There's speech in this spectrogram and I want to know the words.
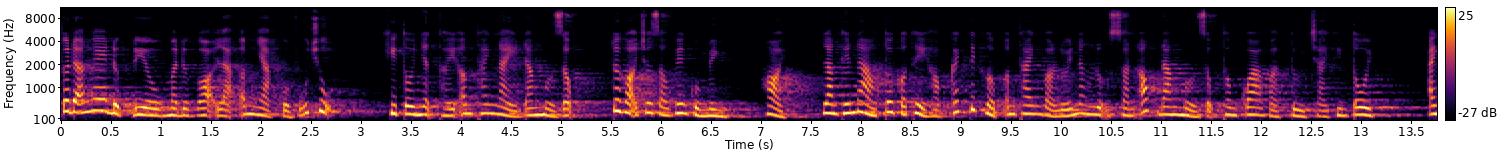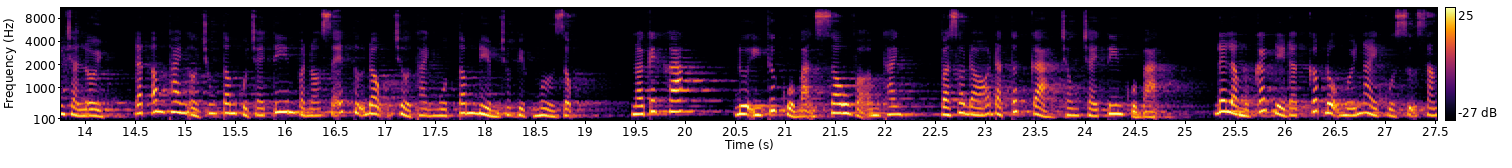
tôi đã nghe được điều mà được gọi là âm nhạc của vũ trụ. Khi tôi nhận thấy âm thanh này đang mở rộng, tôi gọi cho giáo viên của mình, hỏi làm thế nào tôi có thể học cách tích hợp âm thanh vào lưới năng lượng xoắn ốc đang mở rộng thông qua và từ trái tim tôi. Anh trả lời, đặt âm thanh ở trung tâm của trái tim và nó sẽ tự động trở thành một tâm điểm cho việc mở rộng Nói cách khác, đưa ý thức của bạn sâu vào âm thanh và sau đó đặt tất cả trong trái tim của bạn. Đây là một cách để đặt cấp độ mới này của sự sáng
